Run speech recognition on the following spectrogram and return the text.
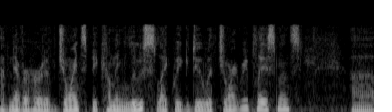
I've never heard of joints becoming loose like we do with joint replacements. Uh,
